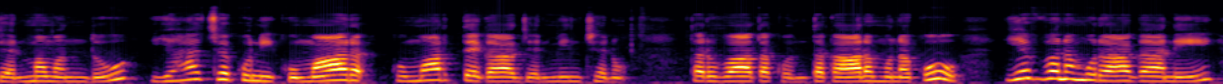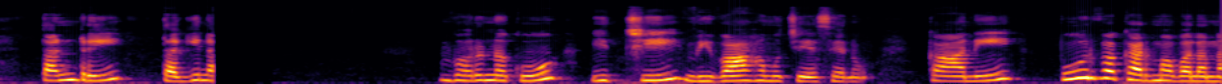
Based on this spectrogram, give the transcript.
జన్మమందు యాచకుని కుమార కుమార్తెగా జన్మించెను. తరువాత కొంతకాలమునకు యవ్వనము రాగానే తండ్రి తగిన వరుణకు ఇచ్చి వివాహము చేసెను. కానీ పూర్వకర్మ వలన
